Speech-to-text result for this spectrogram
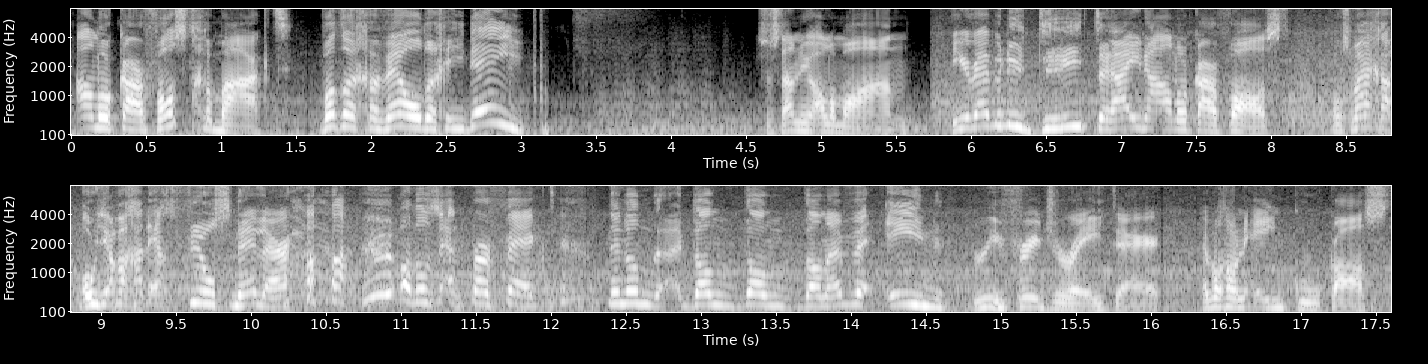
aan elkaar vastgemaakt. Wat een geweldig idee. Ze staan nu allemaal aan. Hier, we hebben nu drie treinen aan elkaar vast. Volgens mij gaan... Oh ja, we gaan echt veel sneller. oh, dat is echt perfect. En dan, dan, dan, dan hebben we één refrigerator. We hebben gewoon één koelkast.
